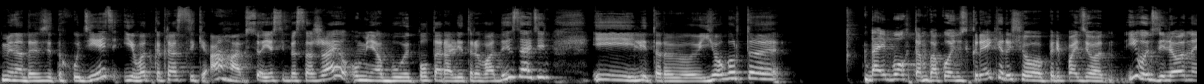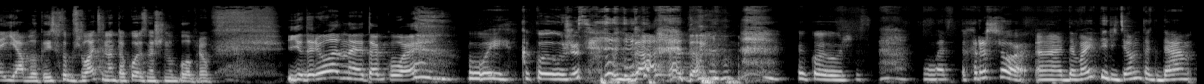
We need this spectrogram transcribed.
мне надо где-то худеть, и вот как раз-таки, ага, все, я себя сажаю, у меня будет полтора литра воды за день и литр э, йогурта, дай бог там какой-нибудь крекер еще перепадет, и вот зеленое яблоко, и чтобы желательно такое, знаешь, оно было прям ядреное такое. Ой, какой ужас. Да, да. Какой ужас. Вот. Хорошо, э, давай перейдем тогда.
